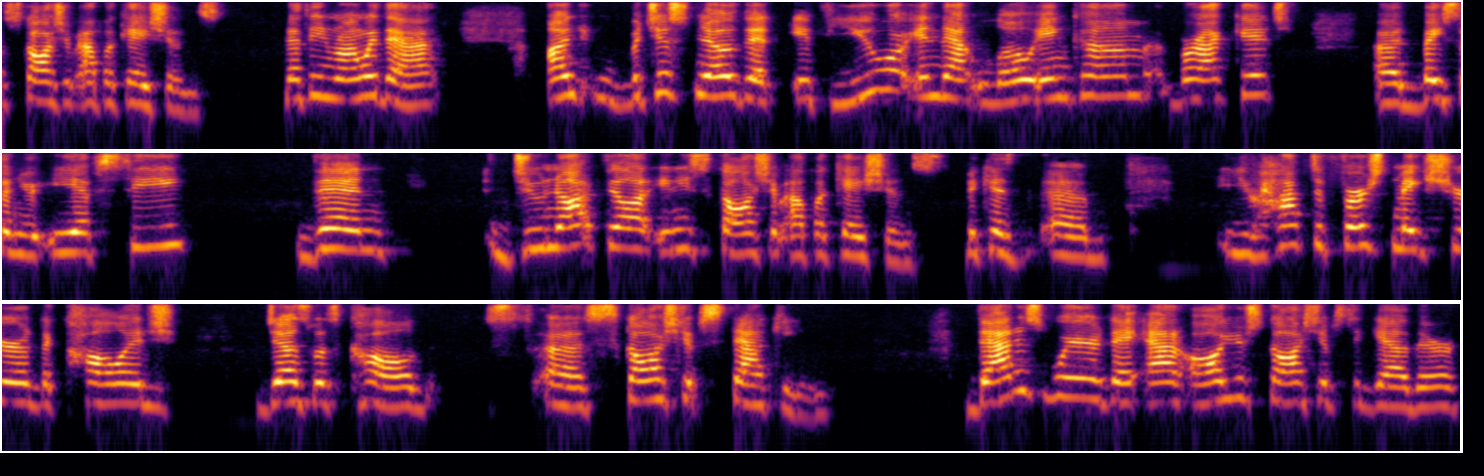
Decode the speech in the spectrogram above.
scholarship applications. Nothing wrong with that but just know that if you are in that low income bracket uh, based on your EFC, then do not fill out any scholarship applications because um, you have to first make sure the college does what's called uh, scholarship stacking. That is where they add all your scholarships together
